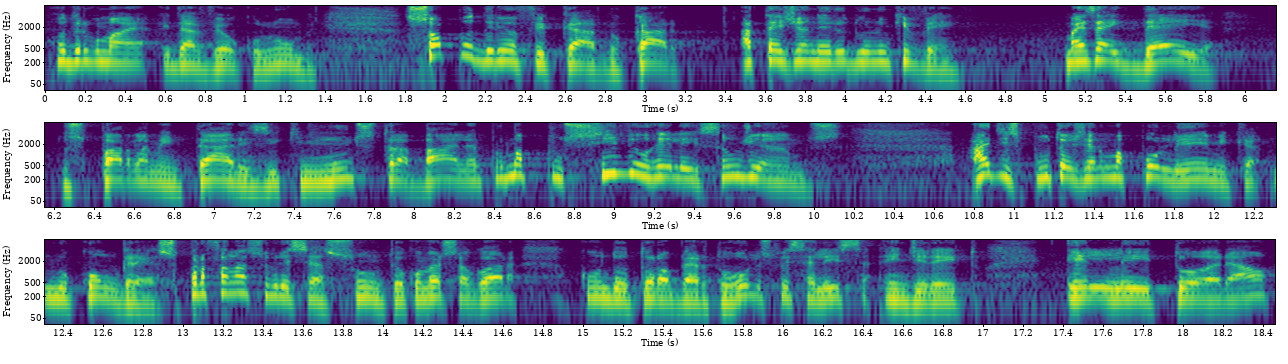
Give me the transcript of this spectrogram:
Rodrigo Maia e Davi Alcolumbre, só poderiam ficar no cargo até janeiro do ano que vem. Mas a ideia dos parlamentares e que muitos trabalham é por uma possível reeleição de ambos. A disputa gera uma polêmica no Congresso. Para falar sobre esse assunto, eu converso agora com o doutor Alberto Rolo, especialista em direito eleitoral.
